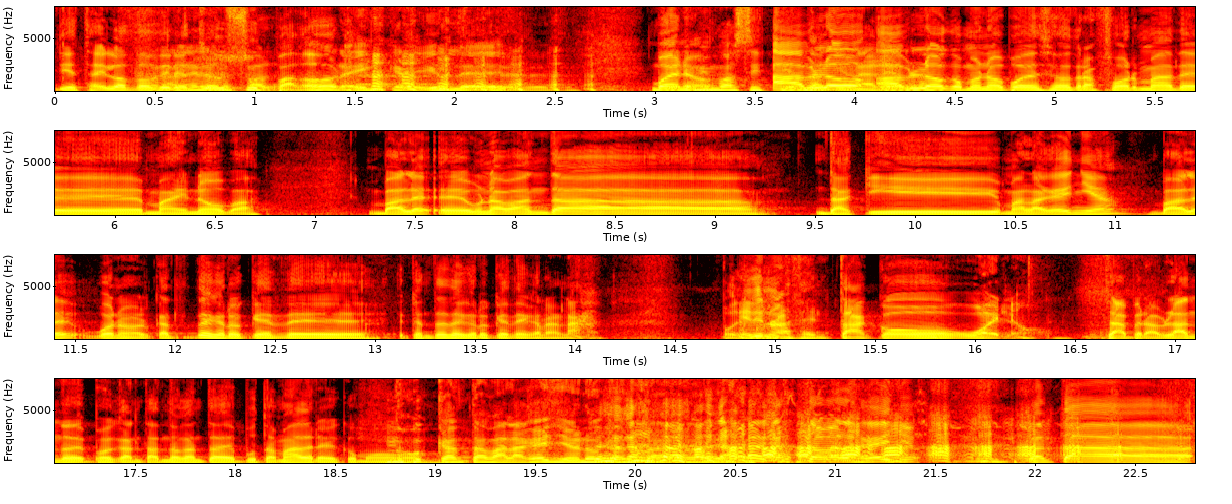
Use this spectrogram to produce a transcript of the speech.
Y estáis los dos directos. espalda. usurpador, es increíble, ¿eh? Bueno, hablo, hablo, como no puede ser de otra forma, de Mainova, ¿vale? Es una banda de aquí malagueña, ¿vale? Bueno, el cantante creo que es de. El cantante creo que es de Granada. Porque tiene un acentaco bueno. O sea, pero hablando, después cantando, canta de puta madre, como. No canta malagueño, no canta. canta malagueño. Canta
